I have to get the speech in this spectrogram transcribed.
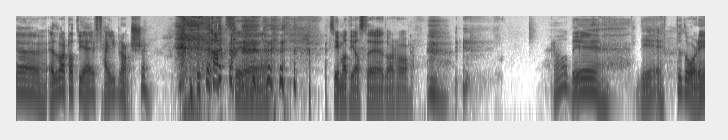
eh, Edvard, at vi er i feil bransje. sier, sier Mathias til Edvard. Og... Ja, det, det er ikke dårlig.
